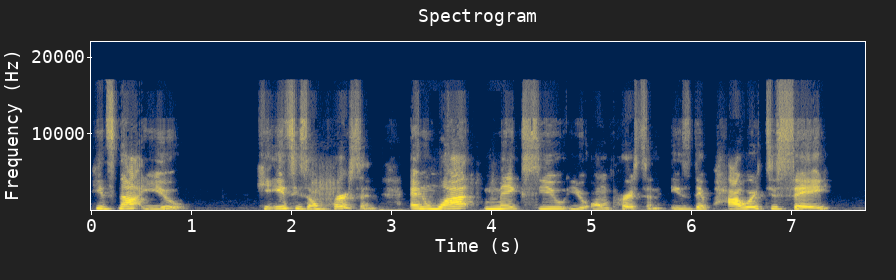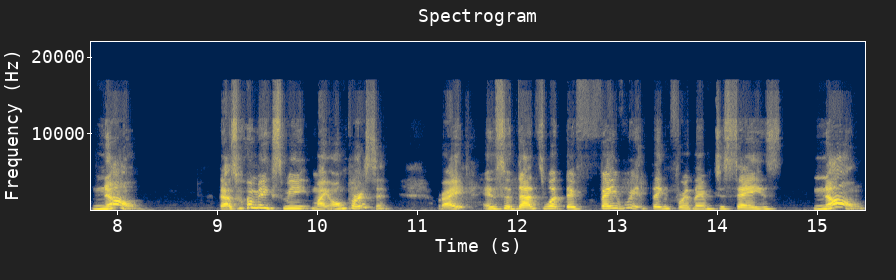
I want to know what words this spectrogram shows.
he's not you he is his own person. And what makes you your own person is the power to say no. That's what makes me my own person right? And so that's what the favorite thing for them to say is no.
